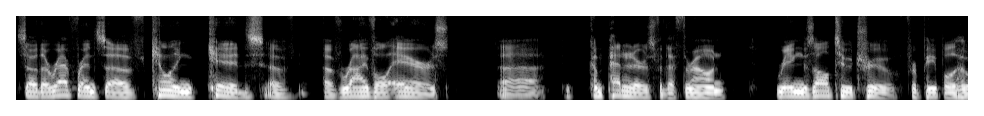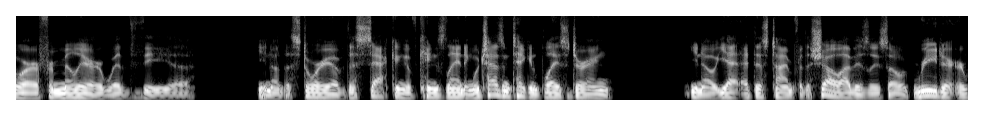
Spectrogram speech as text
So the reference of killing kids of of rival heirs, uh, competitors for the throne, rings all too true for people who are familiar with the, uh, you know, the story of the sacking of King's Landing, which hasn't taken place during, you know, yet at this time for the show, obviously. So reader,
